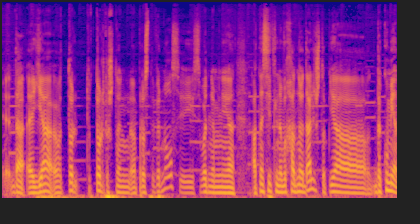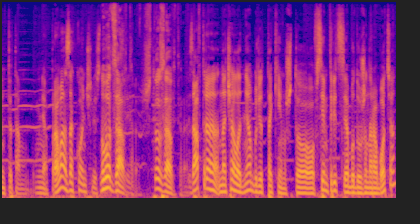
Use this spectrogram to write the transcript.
Э, Да, э, я только что просто вернулся, и сегодня мне относительно выходной дали, чтобы я документы там, у меня права закончились. Ну вот завтра. Что завтра? Завтра начало дня будет таким, что в 7.30 я буду уже на работе.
